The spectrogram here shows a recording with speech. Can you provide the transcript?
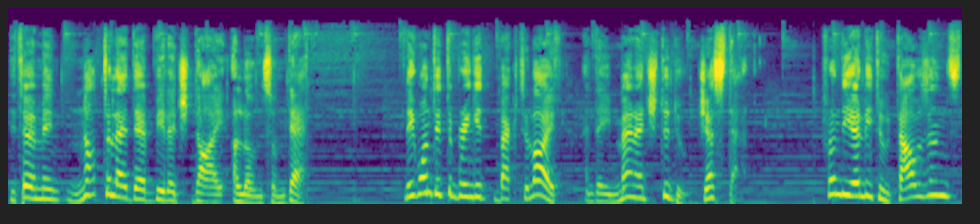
determined not to let their village die a lonesome death. They wanted to bring it back to life, and they managed to do just that. From the early 2000s,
